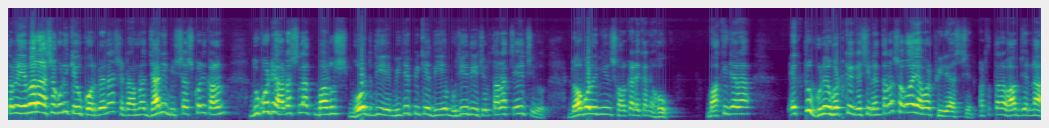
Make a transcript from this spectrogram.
তবে এবার আশা করি কেউ করবে না, সেটা আমরা জানি, বিশ্বাস করি, কারণ দু কোটি আঠাশ লাখ মানুষ ভোট দিয়ে, বিজেপিকে দিয়ে বুঝিয়ে দিয়েছিল, তারা চেয়েছিল ডবল ইঞ্জিন সরকার এখানে হোক। বাকি যারা একটু ভুলে ভোটকে গেছিলেন, তারা সবাই আবার ফিরে আসছেন। অর্থাৎ তারা ভাবছেন, না,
